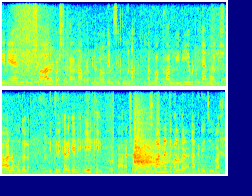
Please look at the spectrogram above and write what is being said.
ගෙන යාමේදී විශාල ප්‍රශ්න ගණනාවකට අපිට මුහුණ දෙන්න සිදු වුණා. අරුවක්කාලු ගෙනියීමට යන විශාල මුදල ඉතිරි කරගෙන ඒකෙන් ආරක්ෂක පහසුකම් නැති කොළඹ නගරයේ ජීවත්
